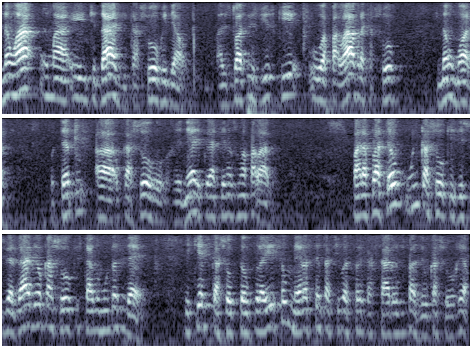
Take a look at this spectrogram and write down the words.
não há uma entidade cachorro ideal. Aristóteles diz que a palavra cachorro não morre. Portanto, a, o cachorro genérico é apenas uma palavra. Para Platão, o único cachorro que existe de verdade é o cachorro que está no mundo das ideias e que esses cachorros que estão por aí são meras tentativas fracassadas de fazer o cachorro real.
